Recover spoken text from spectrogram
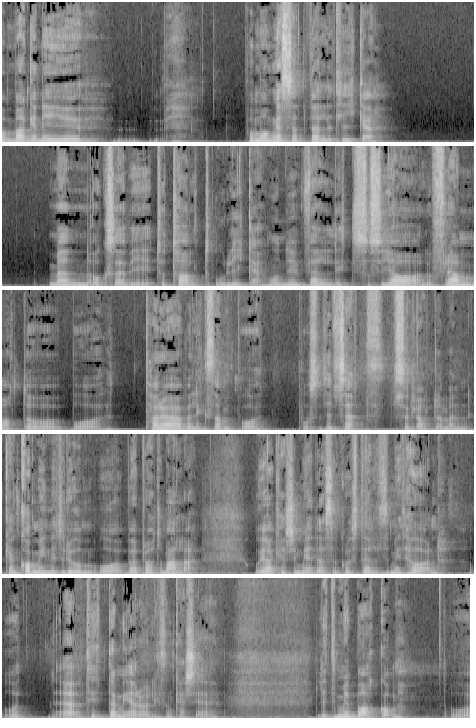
och Maggan är ju på många sätt väldigt lika. Men också är vi totalt olika. Hon är väldigt social och framåt och, och tar över liksom på ett positivt sätt såklart. Men kan komma in i ett rum och börja prata med alla. Och jag kanske är mer den som går och ställer sig i ett hörn och eh, tittar mer och liksom kanske lite mer bakom. Och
